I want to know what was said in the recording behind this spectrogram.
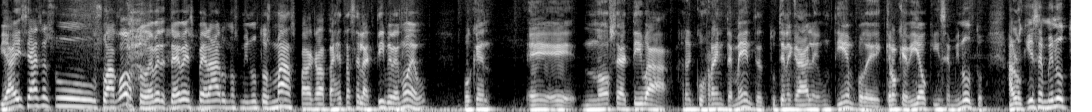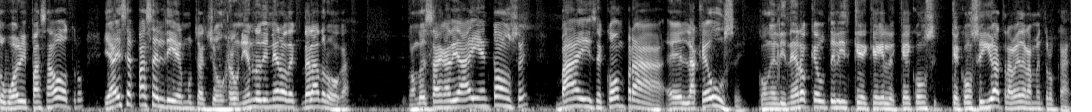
Y ahí se hace su, su agosto. Debe, debe esperar unos minutos más para que la tarjeta se le active de nuevo. Porque eh, eh, no se activa recurrentemente. Tú tienes que darle un tiempo de creo que 10 o 15 minutos. A los 15 minutos vuelve y pasa otro. Y ahí se pasa el día el muchacho reuniendo dinero de, de la droga. Cuando él salga de ahí, entonces va y se compra eh, la que use con el dinero que, utiliz- que, que, que cons- que consiguió a través de la Metrocar.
